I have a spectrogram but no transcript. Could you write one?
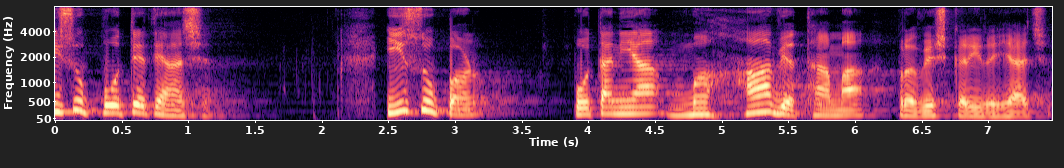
ઈસુ પોતે ત્યાં છે. ઈસુ પણ પોતાની આ મહાવ્યથામાં પ્રવેશ કરી રહ્યા છે.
